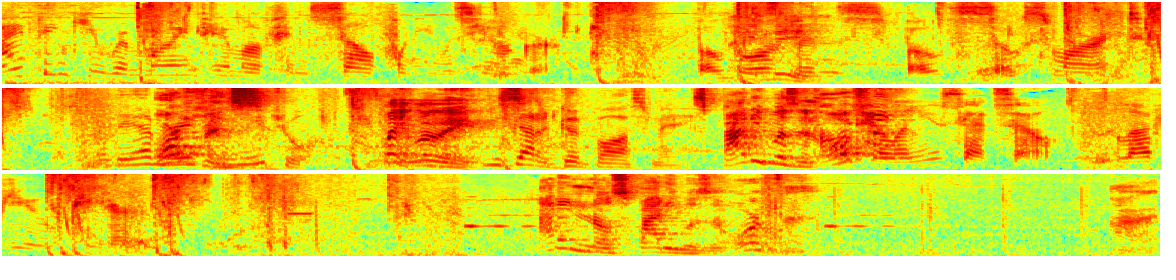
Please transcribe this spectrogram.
I think you remind him of himself when he was younger. Both orphans, both so smart. Well, the admiration's Orphans. mutual. Wait, wait, wait. You've got a good boss, man. Spidey was an orphan? Tell orphan? him you said so. Love you, Peter. I didn't know Spidey was an orphan. All right.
